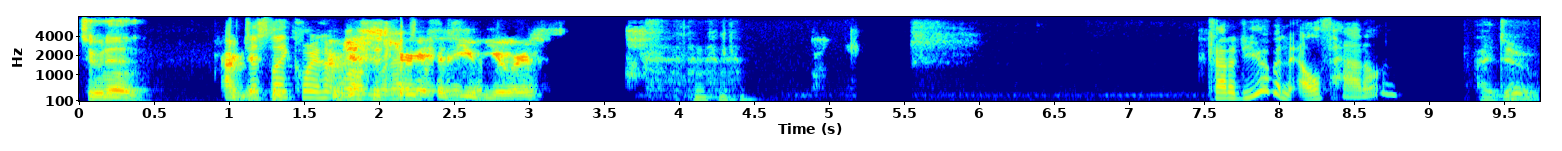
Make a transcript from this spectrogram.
tune in. I'm Just just, like Coin I'm just as curious as you viewers. Cata, do you have an elf hat on? I do.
